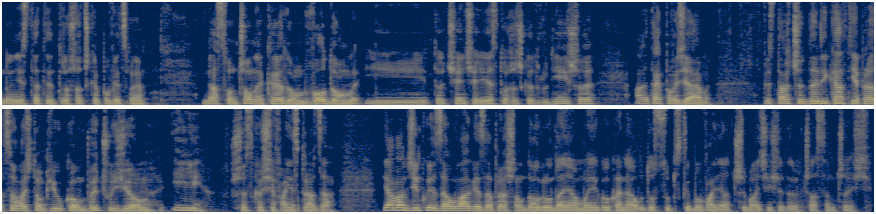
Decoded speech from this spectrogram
no niestety troszeczkę powiedzmy nasączone kredą, wodą i to cięcie jest troszeczkę trudniejsze, ale tak powiedziałem, wystarczy delikatnie pracować tą piłką, wyczuć ją i wszystko się fajnie sprawdza. Ja Wam dziękuję za uwagę, zapraszam do oglądania mojego kanału, do subskrybowania, trzymajcie się. Tymczasem, cześć.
